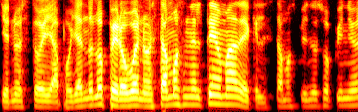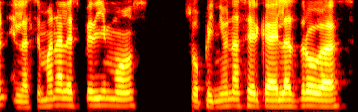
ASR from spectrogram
yo no estoy apoyándolo, pero bueno, estamos en el tema de que les estamos pidiendo su opinión. En la semana les pedimos su opinión acerca de las drogas,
